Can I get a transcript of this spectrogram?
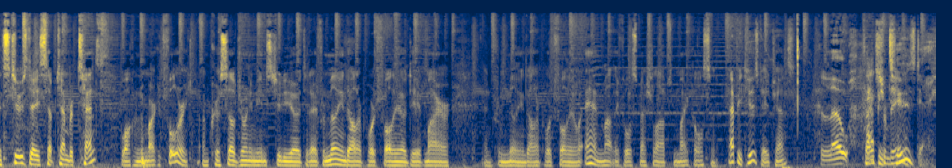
It's Tuesday, September 10th. Welcome to Market Foolery. I'm Chris Hill. Joining me in studio today from Million Dollar Portfolio, Dave Meyer, and from Million Dollar Portfolio and Motley Fool Special Ops, Mike Olson. Happy Tuesday, gents. Hello. Thanks Happy for being here. Tuesday.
